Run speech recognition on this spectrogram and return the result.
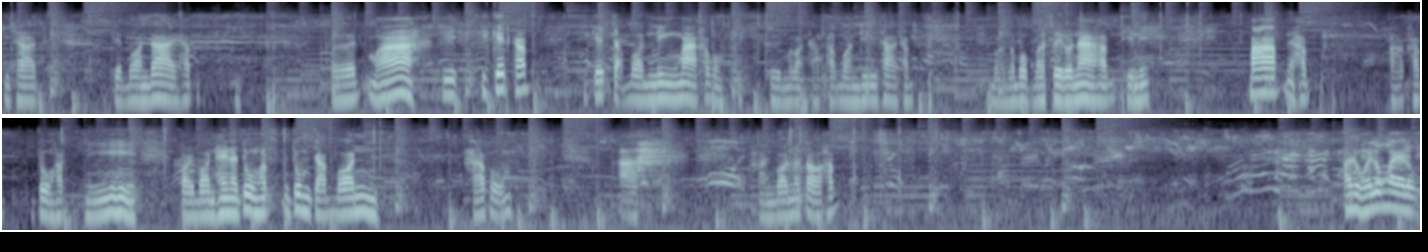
พิชาติเก็บบอลได้ครับ เปิดมาที่พี่เกตครับพี่เกตจับบอลนิ่งมากครับผมคืนมาก่อนครับพักบอลที่พิชาติครับ บอลระบบบาร์เซโลนาครับทีนี้ป๊าบนะครับพักครับพี่โต้งครับ นี่ปล่อยบอลให้นาจุ้มครับนาจุ้มจับบอลครับผม อ่าผ่านบอลมาต่อครับเอาหนูไม่ลงไปลูก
